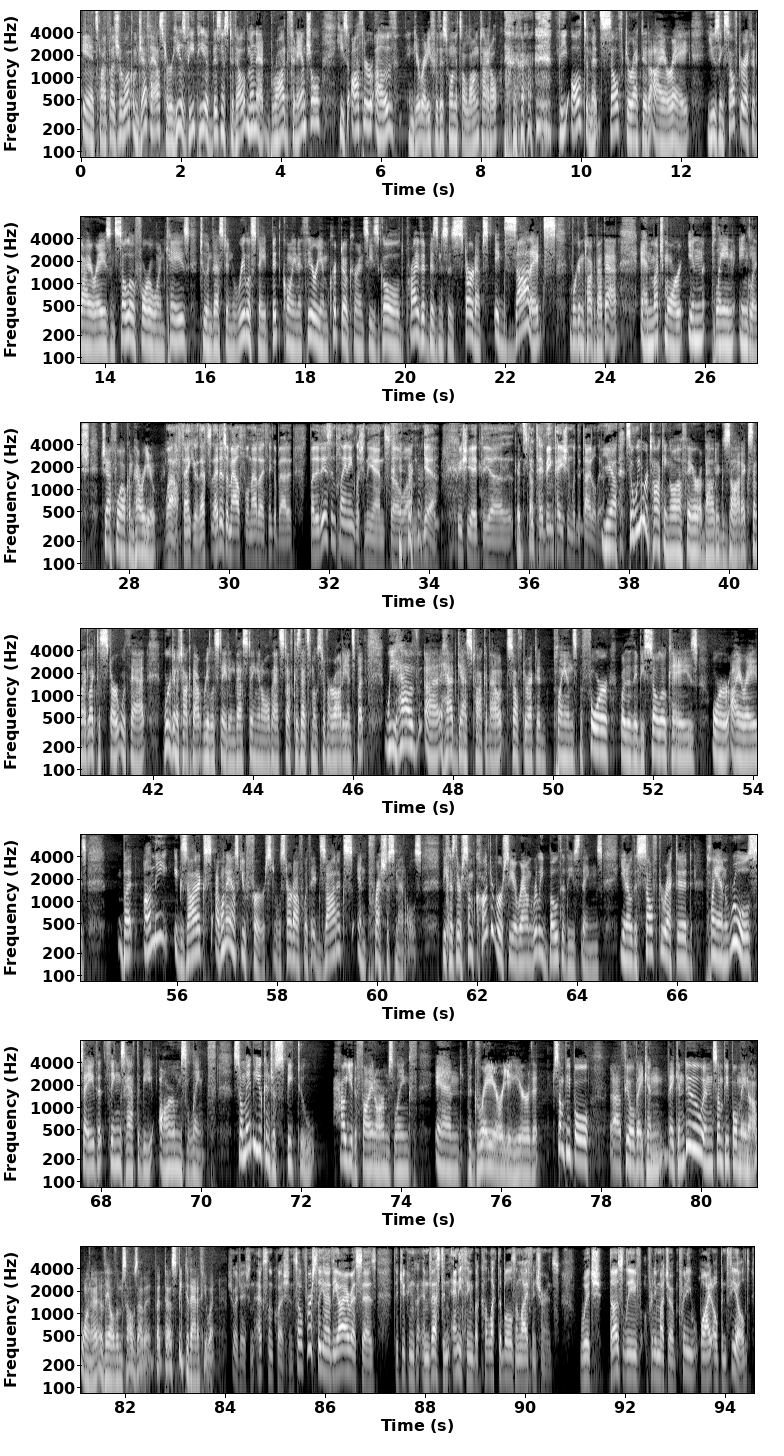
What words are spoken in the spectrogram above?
It's my pleasure to welcome Jeff Astor. He is VP of Business Development at Broad Financial. He's author of and get ready for this one, it's a long title The Ultimate Self Directed IRA, using self directed IRAs and solo 401ks to invest in real estate, Bitcoin, Ethereum, cryptocurrencies, gold, private businesses, startups, exotics. We're going to talk about that and much more in plain English. Jeff, welcome. How are you? Wow, thank you. That's that is a mouthful now that I think about it, but it is in plain English in the end. So um, yeah, appreciate the uh, good stuff. T- being patient with the title there. Yeah. So we were talking off air about exotics, and I'd like to start with that. We're going to talk about real estate investing and all that stuff because that's most of our audience. But we have uh, had guests talk about self directed plans before, whether they be solo Ks or IRAs. But on the exotics, I want to ask you first. We'll start off with exotics and precious metals because there's some controversy around really both of these things. You know, the self directed plan rules say that things have to be arm's length. So maybe you can just speak to how you define arm's length and the gray area here that some people uh, feel they can they can do, and some people may not want to avail themselves of it. But uh, speak to that if you would. Sure, Jason. Excellent question. So, firstly, you know, the IRS says that you can invest in anything but collectibles and life insurance, which does leave pretty much a pretty wide open field.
